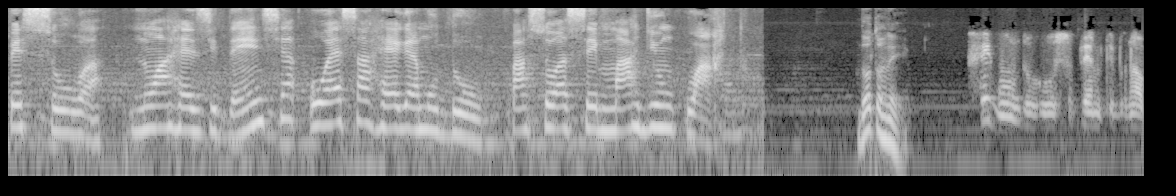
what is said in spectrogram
pessoa numa residência ou essa regra mudou? Passou a ser mais de um quarto? Doutor Ney. Segundo o Supremo Tribunal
